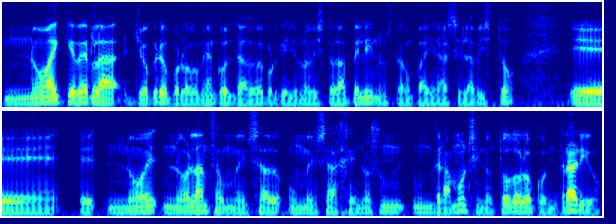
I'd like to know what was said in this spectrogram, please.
no hay que verla, yo creo, por lo que me han contado, ¿eh? porque yo no he visto la peli, nuestra compañera sí la ha visto, no, no lanza un, mensaje, un mensaje, no es un, dramón, sino todo lo contrario.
